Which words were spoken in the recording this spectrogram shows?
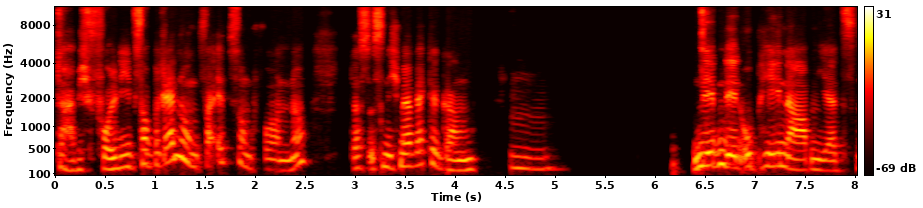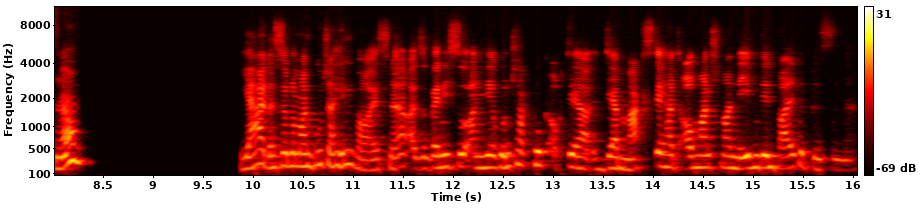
da habe ich voll die Verbrennung, Verätzung von, ne? Das ist nicht mehr weggegangen. Mhm. Neben den OP-Narben jetzt, ne? Ja, das ist ja nochmal ein guter Hinweis. Ne? Also wenn ich so an mir runtergucke, auch der, der Max, der hat auch manchmal neben den Ball gebissen. Ne?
